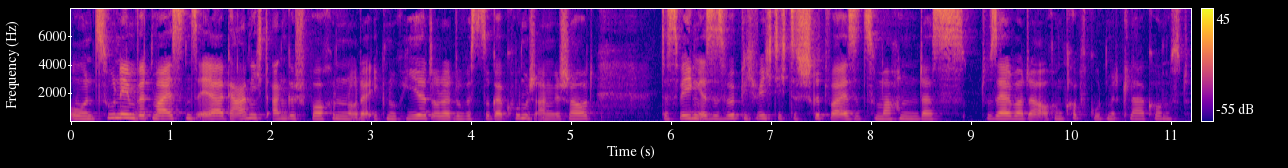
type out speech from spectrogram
Und zunehmen wird meistens eher gar nicht angesprochen oder ignoriert oder du wirst sogar komisch angeschaut. Deswegen ist es wirklich wichtig, das schrittweise zu machen, dass du selber da auch im Kopf gut mit klarkommst.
